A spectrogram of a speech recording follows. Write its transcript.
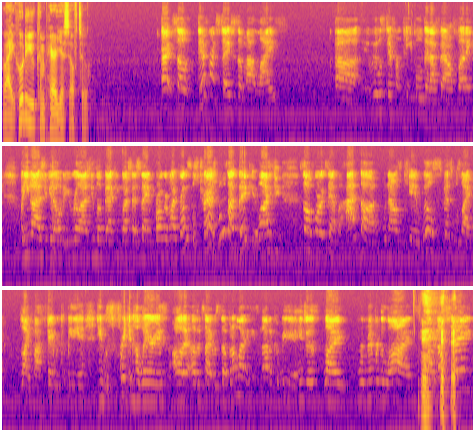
Like who do you compare yourself to? All right, so different stages of my life, uh, it, it was different people that I found funny. But you know, as you get older, you realize you look back and watch that same program, like, bro, this was trash. What was I thinking? Like, so for example, I thought when I was a kid, Will Smith was like like my favorite comedian. He was freaking hilarious and all that other type of stuff. But I'm like, he's not a comedian. He just like remembered the lines. No shade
